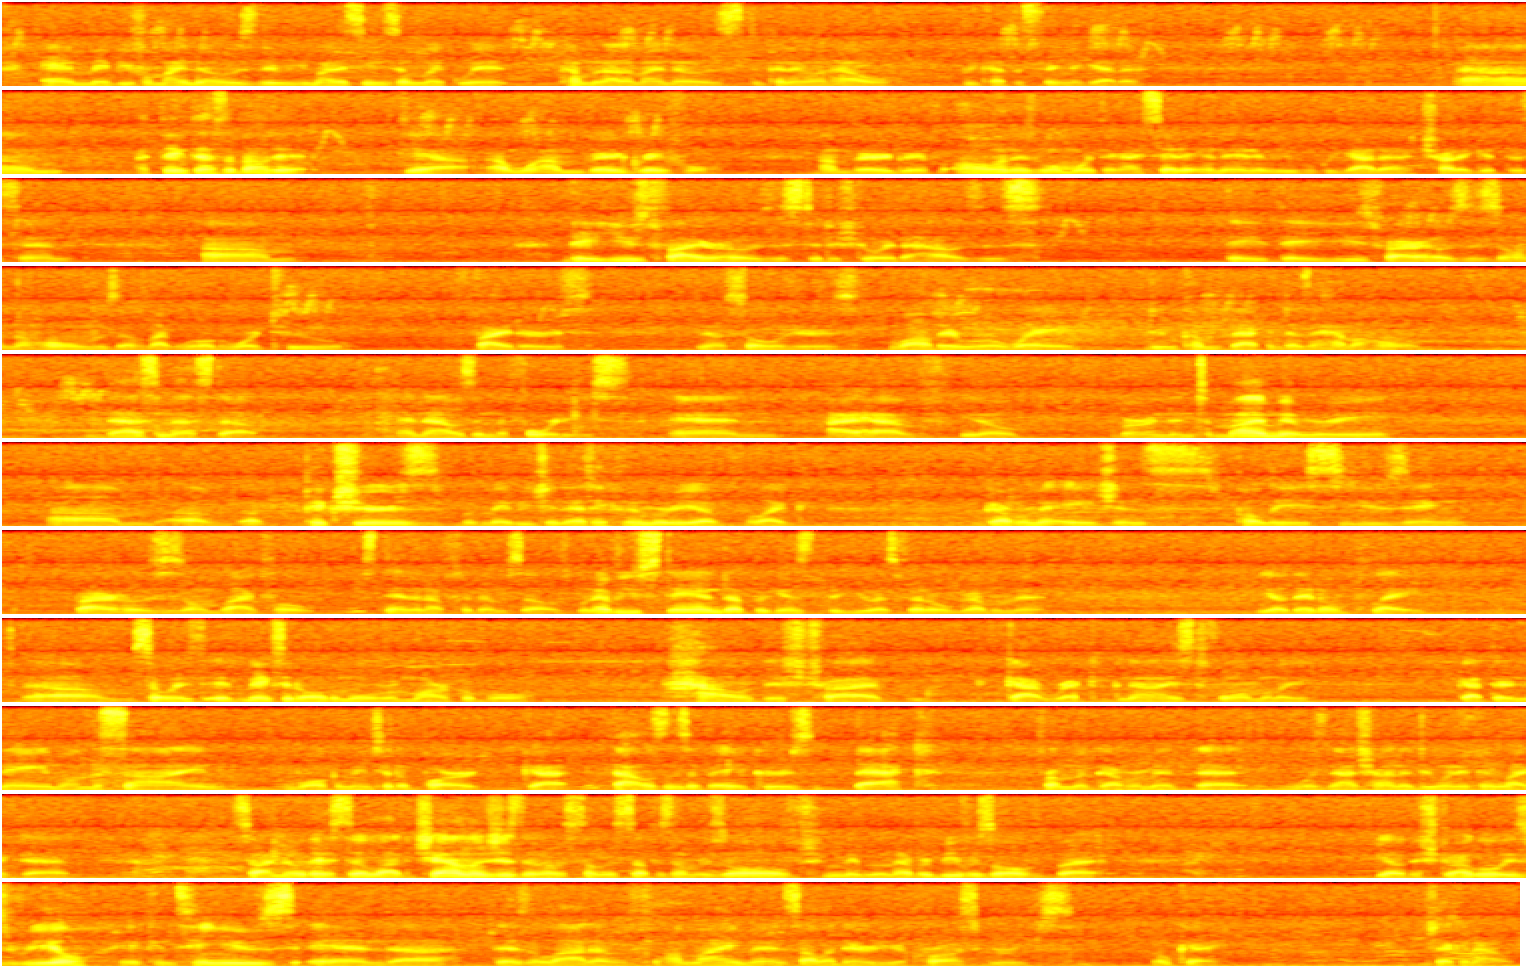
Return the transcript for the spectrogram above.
and maybe from my nose, there, you might have seen some liquid coming out of my nose, depending on how we cut this thing together. Um, I think that's about it. Yeah, I, I'm very grateful I'm very grateful. Oh, and there's one more thing. I said it in the interview, but we gotta try to get this in. Um, they used fire hoses to destroy the houses. They they used fire hoses on the homes of like World War II fighters, you know, soldiers. While they were away, dude comes back and doesn't have a home. That's messed up. And that was in the 40s. And I have, you know, burned into my memory um, of, of, pictures, but maybe genetic memory of like government agents, police using fire hoses on black folk standing up for themselves. Whenever you stand up against the U.S. federal government, you know, they don't play. Um, so it, it makes it all the more remarkable how this tribe got recognized formally, got their name on the sign, welcoming to the park, got thousands of acres back from the government that was not trying to do anything like that. So I know there's still a lot of challenges. I know some of the stuff is unresolved. Maybe will never be resolved, but yo, the struggle is real. It continues, and uh, there's a lot of alignment and solidarity across groups. Okay, checking out.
